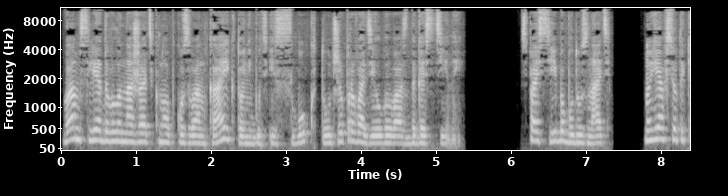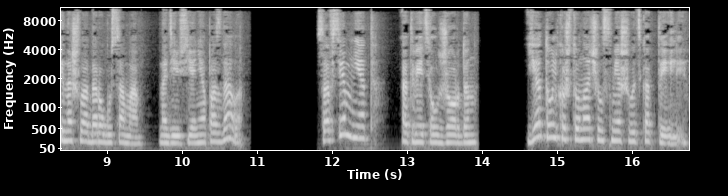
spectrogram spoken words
вам следовало нажать кнопку звонка, и кто-нибудь из слуг тут же проводил бы вас до гостиной. Спасибо, буду знать. Но я все-таки нашла дорогу сама. Надеюсь, я не опоздала? Совсем нет, ответил Джордан. Я только что начал смешивать коктейли.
